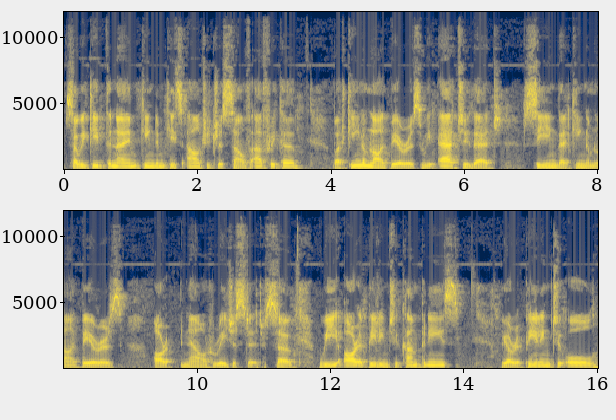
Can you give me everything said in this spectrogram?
So we keep the name Kingdom Kids Outreaches South Africa, but Kingdom Light Bearers, we add to that seeing that Kingdom Light Bearers are now registered. So we are appealing to companies, we are appealing to all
